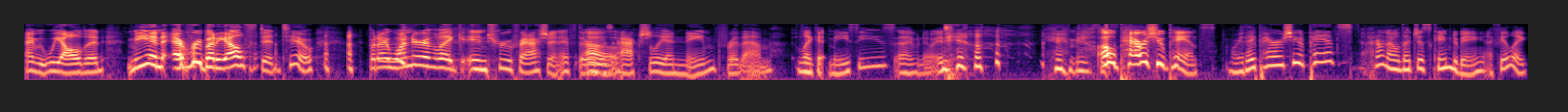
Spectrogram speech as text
I mean, we all did. Me and everybody else did too. But I wonder if, like, in true fashion, if there was Oh. actually a name for them. Like at Macy's? I have no idea. Oh, parachute pants. were they parachute pants? I don't know. That just came to me. I feel like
